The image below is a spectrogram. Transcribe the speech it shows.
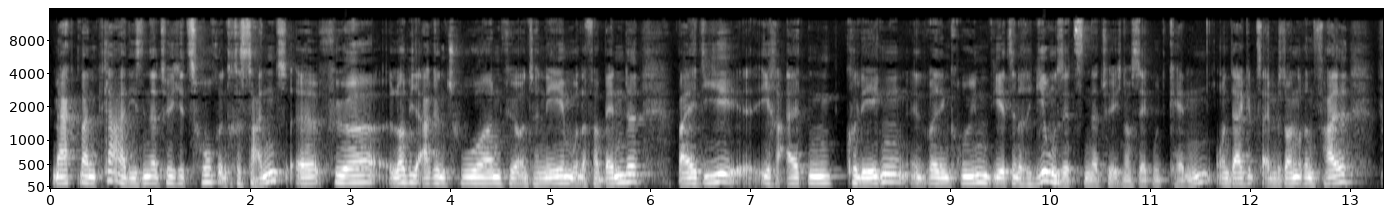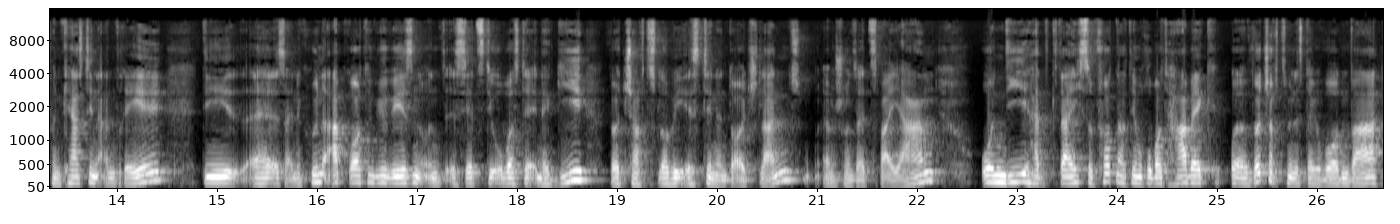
merkt man, klar, die sind natürlich jetzt hochinteressant äh, für Lobbyagenturen, für Unternehmen oder Verbände, weil die ihre alten Kollegen bei den Grünen, die jetzt in der Regierung sitzen, natürlich noch sehr gut kennen. Und da gibt es einen besonderen Fall von Kerstin André, die äh, ist eine grüne Abgeordnete gewesen und ist jetzt die oberste Energiewirtschaftslobbyistin in Deutschland, äh, schon seit zwei Jahren. Und die hat gleich sofort, nachdem Robert Habeck äh, Wirtschaftsminister geworden war,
